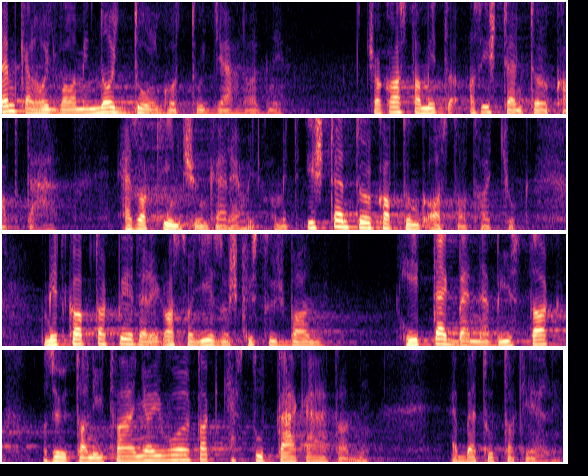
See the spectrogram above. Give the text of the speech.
Nem kell, hogy valami nagy dolgot tudjál adni. Csak azt, amit az Istentől kaptál. Ez a kincsünk erre, hogy amit Istentől kaptunk, azt adhatjuk. Mit kaptak Péterék? Azt, hogy Jézus Krisztusban hittek, benne bíztak, az ő tanítványai voltak, ezt tudták átadni. Ebbe tudtak élni.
